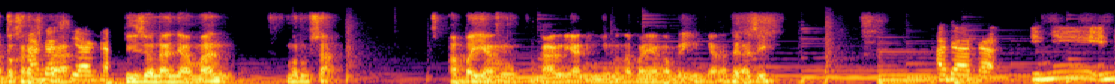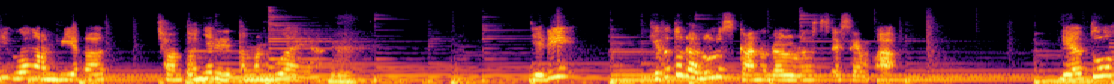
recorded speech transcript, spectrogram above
Atau karena di zona nyaman merusak apa yang kalian ingin apa yang kamu inginkan? Ada nggak sih? Ada ada. Ini ini gue ngambil contohnya dari teman gue ya. Hmm. jadi kita tuh udah lulus kan udah lulus SMA dia tuh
